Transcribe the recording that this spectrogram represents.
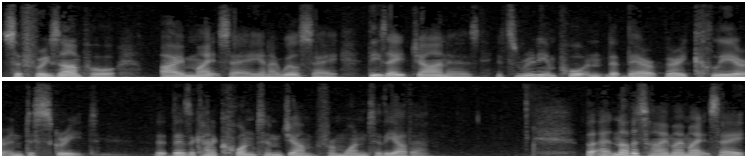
so, for example, I might say, and I will say, these eight jhanas, it's really important that they're very clear and discrete, that there's a kind of quantum jump from one to the other. But at another time, I might say,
